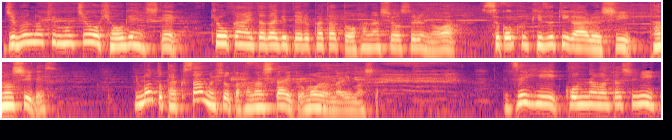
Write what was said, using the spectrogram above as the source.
自分の気持ちを表現して共感いただけている方とお話をするのはすごく気づきがあるし楽しいです。もっとたくさんの人と話したいと思うようになりました。是非こんな私に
